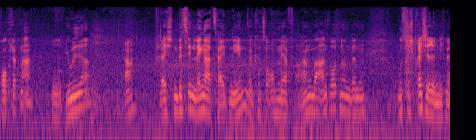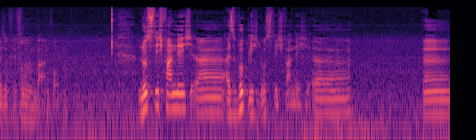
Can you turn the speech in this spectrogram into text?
Frau Klöckner, Julia, ja, vielleicht ein bisschen länger Zeit nehmen, dann kannst du auch mehr Fragen beantworten und dann muss die Sprecherin nicht mehr so viele Fragen beantworten. Lustig fand ich, äh, also wirklich lustig fand ich, äh, äh,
